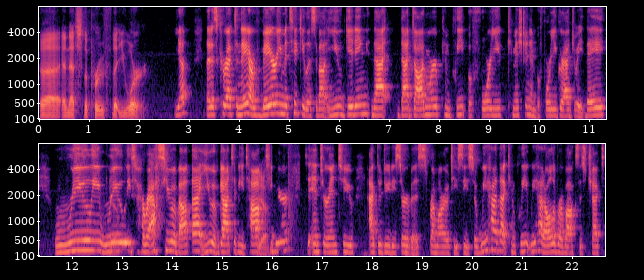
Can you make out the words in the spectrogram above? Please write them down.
Uh, and that's the proof that you were. Yep. That is correct, and they are very meticulous about you getting that that DODMERB complete before you commission and before you graduate. They really, really yeah. harass you about that. You have got to be top yeah. tier to enter into active duty service from ROTC. So we had that complete. We had all of our boxes checked.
